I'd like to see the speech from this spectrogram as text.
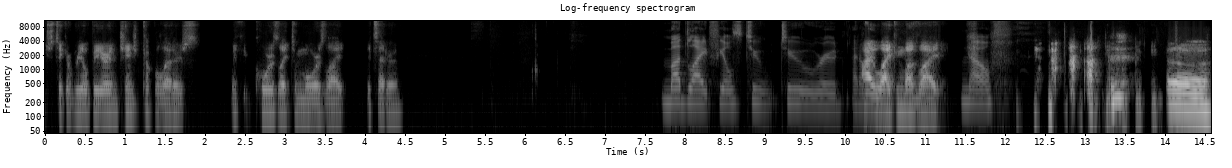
just take a real beer and change a couple letters, make it Coors Light to Moore's Light, etc. Mud light feels too too rude. I don't I like Mudlight. No. Uh,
